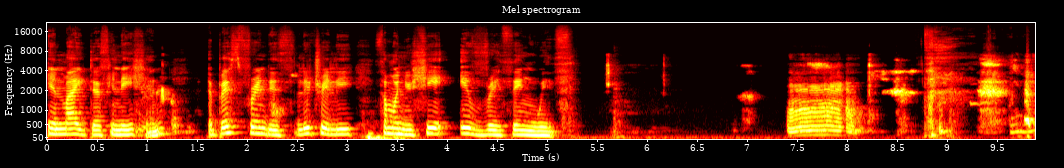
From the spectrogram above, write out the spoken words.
In my definition, a best friend is literally someone you share everything with. mm.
